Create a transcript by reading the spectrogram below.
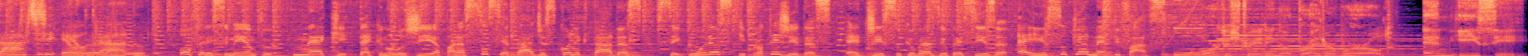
Start Eldorado. Oferecimento NEC, tecnologia para sociedades conectadas, seguras e protegidas. É disso que o Brasil precisa. É isso que a NEC faz. Orchestrating a brighter world. NEC.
